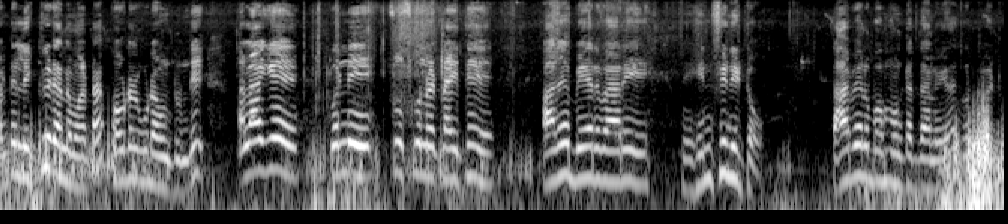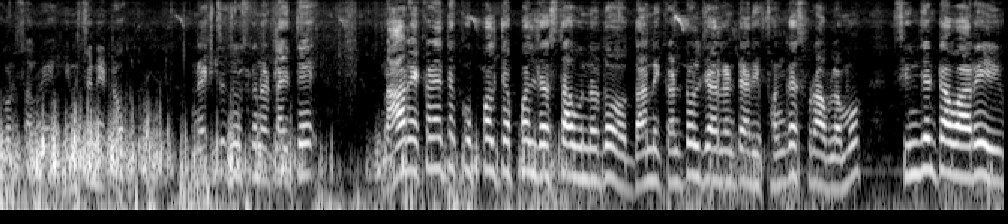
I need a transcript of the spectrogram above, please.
అంటే లిక్విడ్ అన్నమాట. పౌడర్ కూడా ఉంటుంది. అలాగే కొన్ని చూసుకున్నట్లయితే అదే బేర్ వారి ఇన్ఫినిటో. తాబేలు బొమ్మ ఉంటుంది దాని మీద గుర్తుపెట్టుకోండి స్వామి. ఇన్ఫినిటో. నెక్స్ట్ చూసుకున్నట్లయితే నారు ఎక్కడైతే కుప్పలు తెప్పలు చేస్తూ ఉన్నదో దాన్ని కంట్రోల్ చేయాలంటే అది ఫంగస్ ప్రాబ్లము. సింజంటా వారి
